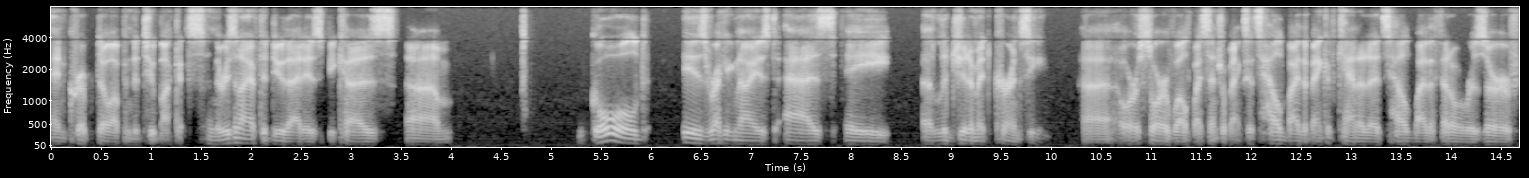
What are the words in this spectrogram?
and crypto up into two buckets. And the reason I have to do that is because um, gold is recognized as a, a legitimate currency uh, or a store of wealth by central banks. It's held by the Bank of Canada, it's held by the Federal Reserve.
